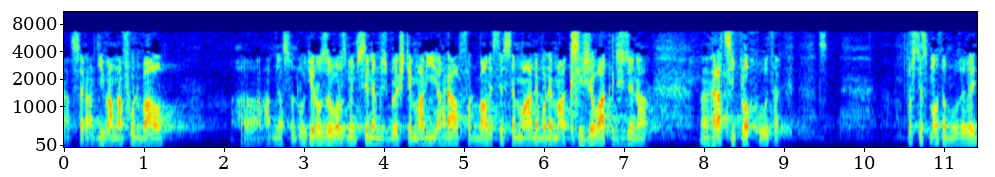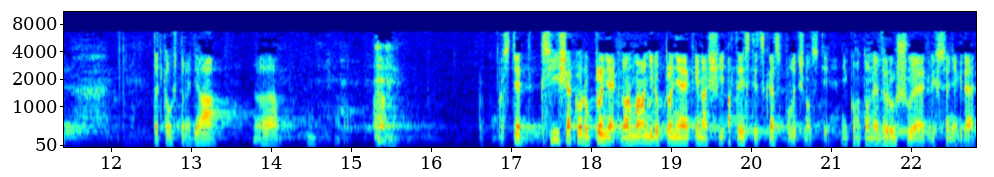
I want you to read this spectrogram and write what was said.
Já se rád dívám na fotbal a měl jsem dlouhý rozhovor s mým synem, když byl ještě malý a hrál fotbal, jestli se má nebo nemá křižovat, když jde na hrací plochu, tak prostě jsme o tom mluvili. Teďka už to nedělá. Prostě kříž jako doplněk, normální doplněk i naší ateistické společnosti. Nikoho to nevyrušuje, když se někde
